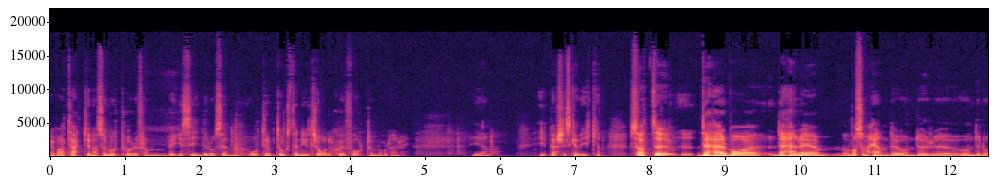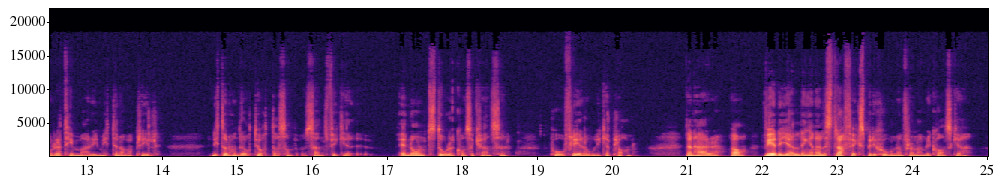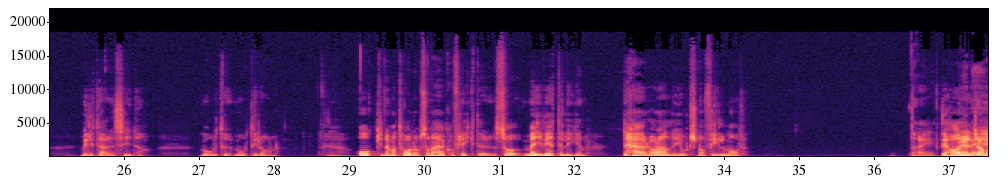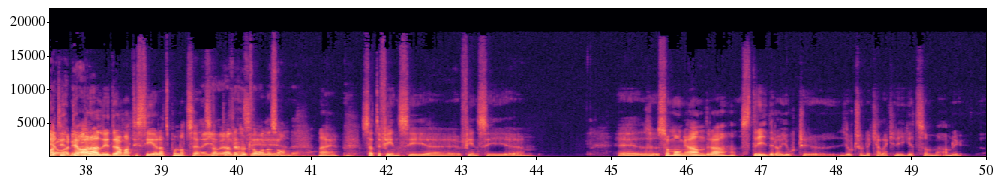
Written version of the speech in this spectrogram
Det var attackerna som upphörde från bägge sidor och sen återupptogs den neutrala sjöfarten då där igen i Persiska viken. Så att eh, det här, var, det här är vad som hände under, eh, under några timmar i mitten av april 1988 som sen fick enormt stora konsekvenser på flera olika plan den här ja, vedergällningen eller straffexpeditionen från amerikanska militärens sida mot, mot Iran. Mm. Och när man talar om sådana här konflikter, så mig veteligen, det här har aldrig gjorts någon film av. Nej. Det har, aldrig, nej, dramati ja, det har aldrig... aldrig dramatiserats på något sätt. Nej, så jag har aldrig hört talas om det. Nej, så att det finns i, eh, finns i eh, eh, som många andra strider har gjort, gjorts under kalla kriget som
